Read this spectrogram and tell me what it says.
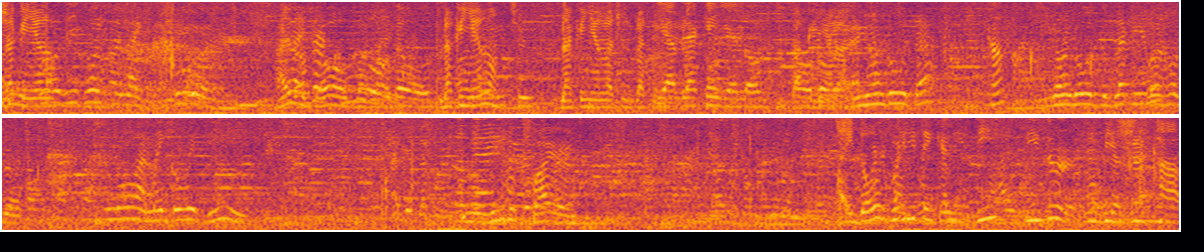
Black and yellow. these ones are like cool. I like Those are those, but cool like, though. Black and yellow. Black and yellow. I choose black and Yeah, yellow. black and yellow. Black and yellow. You gonna go with that? Huh? You gonna go with the black and yellow? hold on. No, I might go with these. I mean, these look fire. Like those? What do you think of these? These, these are will be a good cop.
